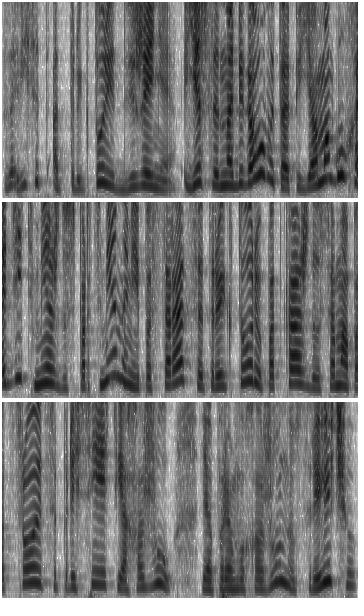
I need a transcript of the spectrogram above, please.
зависит от траектории движения. Если на беговом этапе я могу ходить между спортсменами и постараться траекторию под каждого сама подстроиться, присесть, я хожу, я прям выхожу навстречу,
